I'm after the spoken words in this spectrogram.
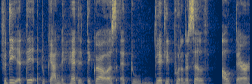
fordi at det, at du gerne vil have det, det gør også, at du virkelig putter dig selv out there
